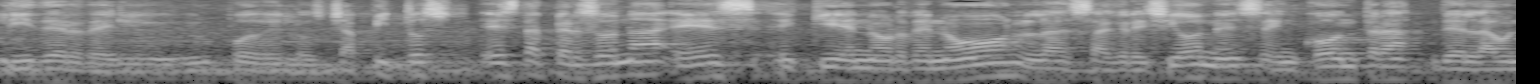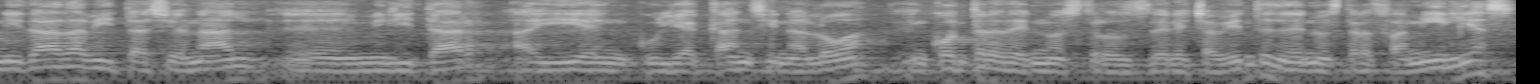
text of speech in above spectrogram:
líder del grupo de los Chapitos. Esta persona es eh, quien ordenó las agresiones en contra de la unidad habitacional eh, militar ahí en Culiacán, Sinaloa, en contra de nuestros derechohabientes, de nuestras familias,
